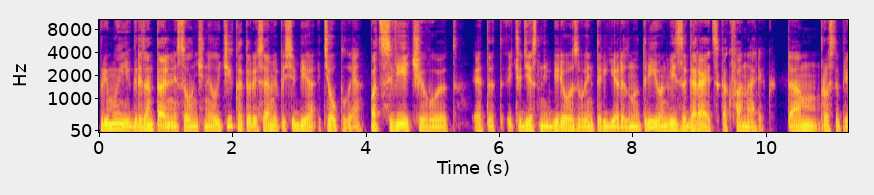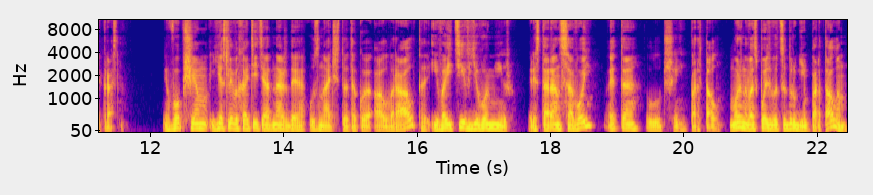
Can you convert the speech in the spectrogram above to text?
прямые горизонтальные солнечные лучи, которые сами по себе теплые, подсвечивают этот чудесный березовый интерьер изнутри, он весь загорается, как фонарик. Там просто прекрасно. В общем, если вы хотите однажды узнать, что такое Алвара Алта, и войти в его мир, ресторан «Совой» – это лучший портал. Можно воспользоваться другим порталом,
